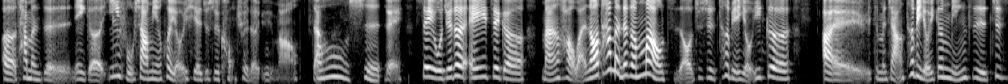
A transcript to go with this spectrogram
呃他们的那个衣服上面会有一些就是孔雀的羽毛这样。哦，是对，所以我觉得哎这个蛮好玩。然后他们那个帽子哦，就是特别有一个。哎，怎么讲？特别有一个名字，就是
